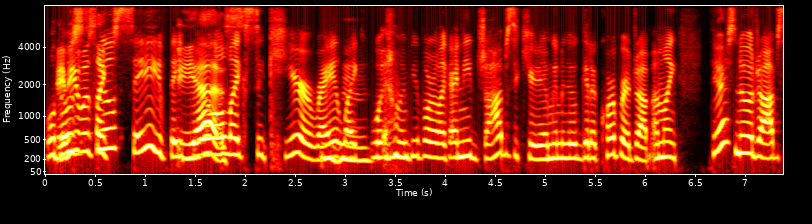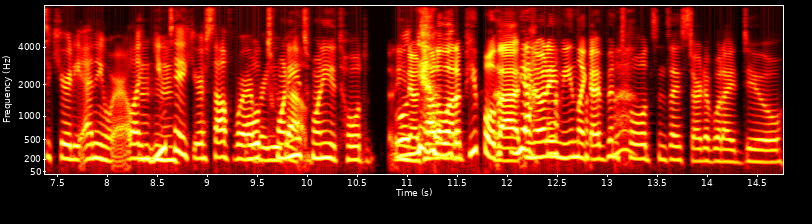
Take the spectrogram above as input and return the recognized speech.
well Maybe those it was, like- feel safe they feel like secure right like Mhm. when, when people are like i need job security i'm gonna go get a corporate job i'm like there's no job security anywhere like you Mhm. take yourself wherever well, you go 2020 told, you Well, know, yeah. taught a lot of people that. You know what I mean? Like I've been told since I started what I do,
